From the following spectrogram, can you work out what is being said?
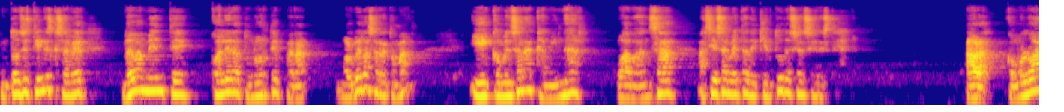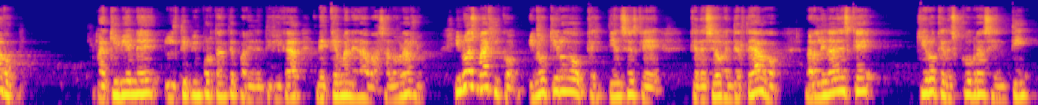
Entonces tienes que saber nuevamente cuál era tu norte para volverlas a retomar y comenzar a caminar o avanzar hacia esa meta de quien tú deseas ser este año. Ahora, ¿cómo lo hago? Aquí viene el tip importante para identificar de qué manera vas a lograrlo. Y no es mágico, y no quiero que pienses que, que deseo venderte algo. La realidad es que quiero que descubras en ti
